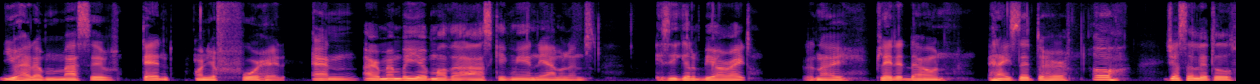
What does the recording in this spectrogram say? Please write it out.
You had a massive dent on your forehead. And I remember your mother asking me in the ambulance, is he going to be all right? And I played it down and I said to her, oh, just a little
